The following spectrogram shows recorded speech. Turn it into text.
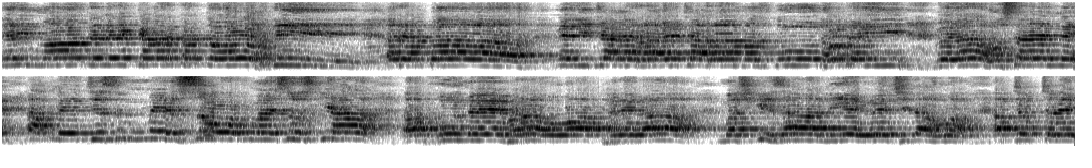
तेरी मौत ने मेरे कमर को तोड़ दी। अरे अब्बास, मेरी चारा चारा मजदूर हो गई। गोया हुसैन ने अपने जिस्म में ज़ोर महसूस किया। अब खून में भरा मशकीजा लिए हुए छिदा हुआ। अब जब चले,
